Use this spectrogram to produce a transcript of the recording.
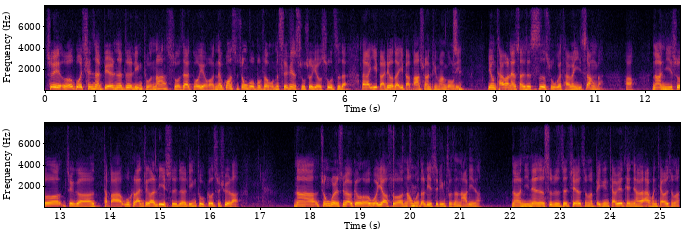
所以俄国侵占别人的这个领土，那所在多有啊！那光是中国部分，我们随便数数有数字的，大概一百六到一百八十万平方公里，用台湾来算是四十五个台湾以上吧。好，那你说这个他把乌克兰这个历史的领土割出去了？那中国人是不是要跟俄国要说，那我的历史领土在哪里呢？那你那是不是这些什么《北京条约》《天津条约》《爱魂条约》什么，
